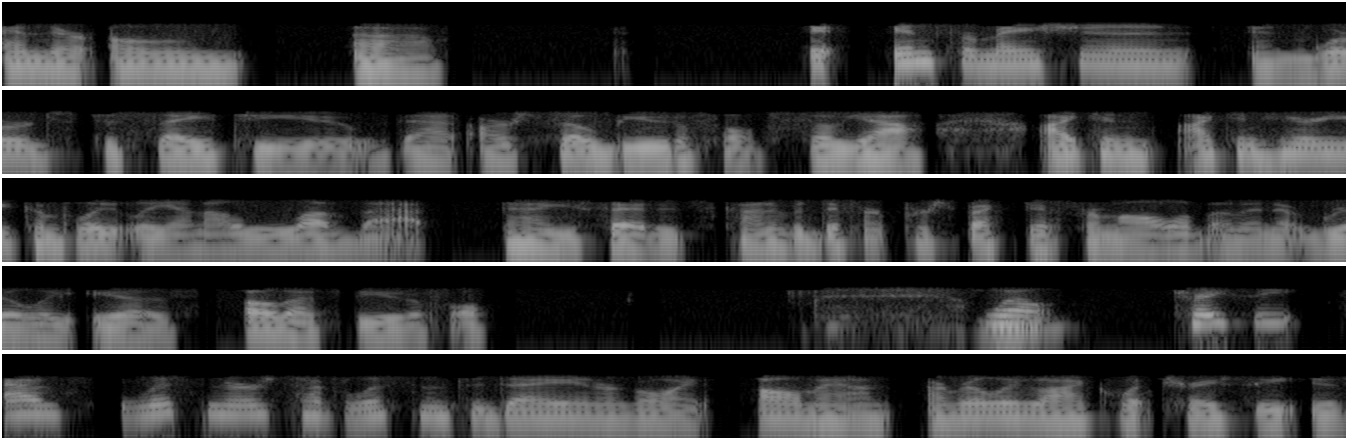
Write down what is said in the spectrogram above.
and their own uh information and words to say to you that are so beautiful. So yeah, I can I can hear you completely and I love that. How you said it's kind of a different perspective from all of them and it really is. Oh, that's beautiful. Mm-hmm. Well, Tracy, as listeners have listened today and are going, "Oh man, I really like what Tracy is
